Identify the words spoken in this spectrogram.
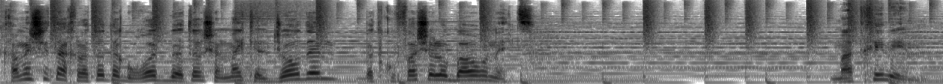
חמשת ההחלטות הגרועות ביותר של מייקל ג'ורדן בתקופה שלו באורנץ. מתחילים.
